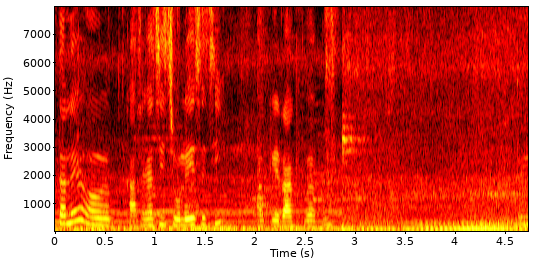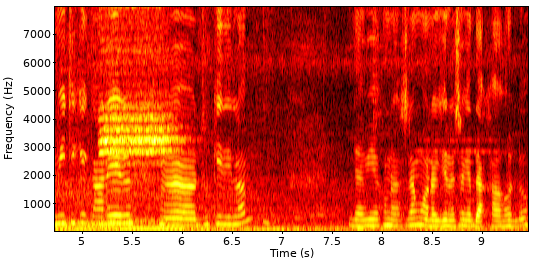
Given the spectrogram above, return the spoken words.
তাহলে, ও কাছাকাছি চলে এসেছি। ওকে রাখব এখন। মিটিকে গানের ঢুকিয়ে দিলাম। যে আমি এখন আসলাম, অনেকজনের সঙ্গে দেখা হলো।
